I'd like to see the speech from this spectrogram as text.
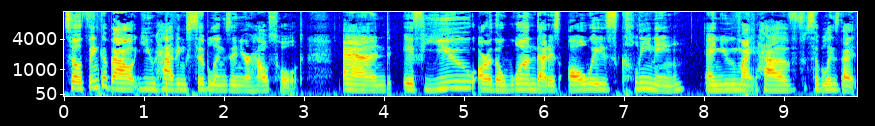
So think about you having siblings in your household. And if you are the one that is always cleaning, and you might have siblings that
